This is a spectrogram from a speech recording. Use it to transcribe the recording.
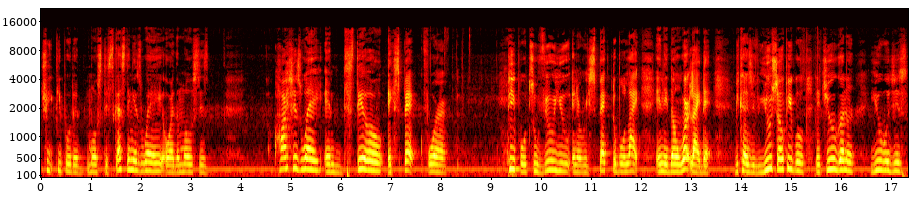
treat people the most disgustingest way or the most is harshest way and still expect for people to view you in a respectable light. And it don't work like that because if you show people that you're gonna you will just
